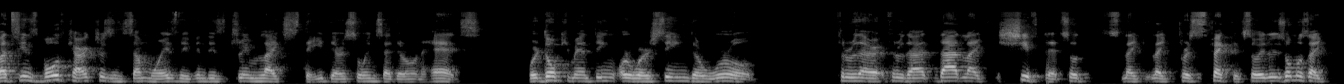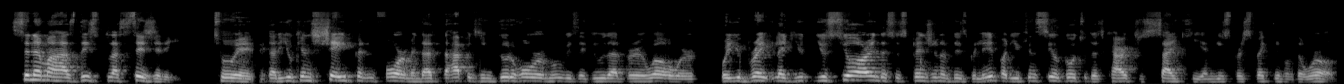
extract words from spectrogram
but since both characters in some ways live in this dreamlike state, they're so inside their own heads. We're documenting or we're seeing their world through their through that that like shifted so like like perspective. So it is almost like cinema has this plasticity to it that you can shape and form, and that happens in good horror movies. They do that very well, where where you break like you you still are in the suspension of disbelief but you can still go to this character's psyche and his perspective of the world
